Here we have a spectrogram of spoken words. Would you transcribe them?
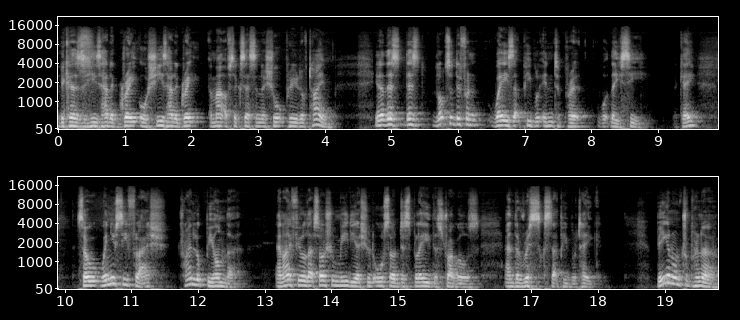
because he's had a great or she's had a great amount of success in a short period of time. You know, there's there's lots of different ways that people interpret what they see. Okay, so when you see flash, try and look beyond that. And I feel that social media should also display the struggles and the risks that people take. Being an entrepreneur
